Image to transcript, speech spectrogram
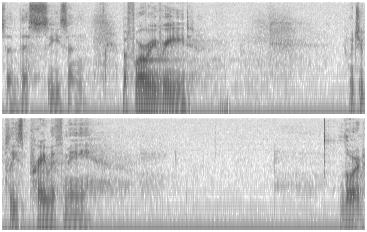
to this season. Before we read, would you please pray with me? Lord,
